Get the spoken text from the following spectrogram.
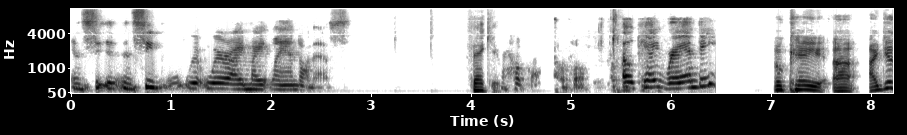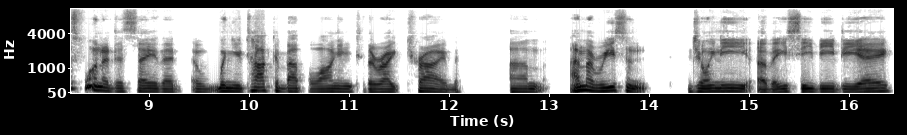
and see and see where, where i might land on this? Thank you. I hope that's helpful. Okay randy? Okay, uh, I just wanted to say that uh, when you talked about belonging to the right tribe, um, I'm a recent joinee of ACBDA,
